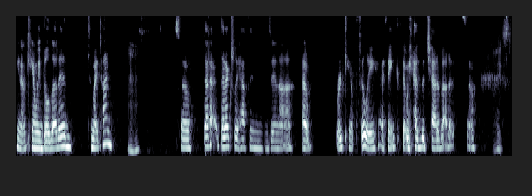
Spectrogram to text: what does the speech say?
you know, can we build that in to my time? Mhm. So that that actually happened in uh, at WordCamp Philly, I think, that we had the chat about it. So Nice.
